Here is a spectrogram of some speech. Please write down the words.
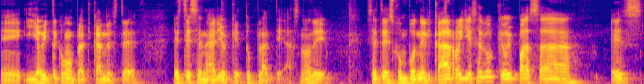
eh, y ahorita como platicando este, este escenario que tú planteas, ¿no? De se te descompone el carro y es algo que hoy pasa, es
